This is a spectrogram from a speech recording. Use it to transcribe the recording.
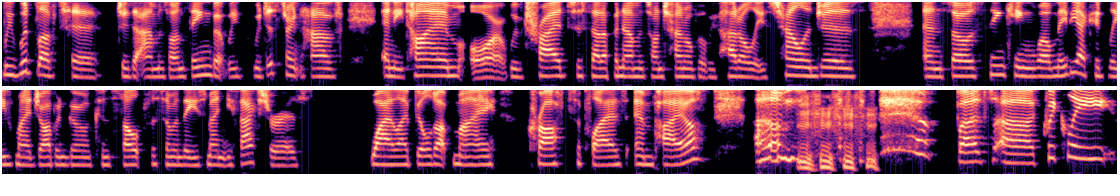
we would love to do the Amazon thing, but we, we just don't have any time, or we've tried to set up an Amazon channel, but we've had all these challenges. And so I was thinking, well, maybe I could leave my job and go and consult for some of these manufacturers while I build up my craft supplies empire. Um, but uh, quickly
